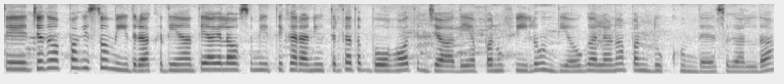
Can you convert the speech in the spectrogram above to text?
ਤੇ ਜਦੋਂ ਆਪਾਂ ਕਿਸੇ ਤੋਂ ਉਮੀਦ ਰੱਖਦੇ ਆ ਤੇ ਅਗਲਾ ਉਸ ਉਮੀਦ ਤੇ ਖਰਾ ਨਹੀਂ ਉਤਰਦਾ ਤਾਂ ਬਹੁਤ ਜ਼ਿਆਦਾ ਆਪਾਂ ਨੂੰ ਫੀਲ ਹੁੰਦੀ ਆ ਉਹ ਗੱਲ, ਹੈ ਨਾ। ਆਪਾਂ ਨੂੰ ਦੁੱਖ ਹੁੰਦਾ ਇਸ ਗੱਲ ਦਾ।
